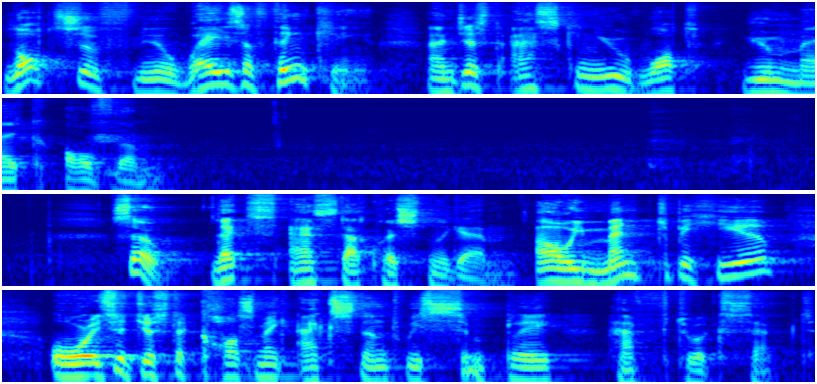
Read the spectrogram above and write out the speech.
lots of you know, ways of thinking, and just asking you what you make of them. So let's ask that question again. Are we meant to be here, or is it just a cosmic accident we simply have to accept?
